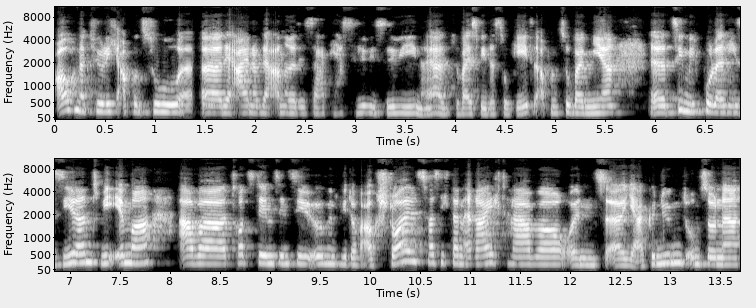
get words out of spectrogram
Auch natürlich ab und zu äh, der eine oder andere, der sagt, ja Silvi, Silvi, naja, du weißt, wie das so geht. Ab und zu bei mir äh, ziemlich polarisierend wie immer, aber trotzdem sind sie irgendwie doch auch stolz, was ich dann erreicht habe und äh, ja genügend, um so eine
